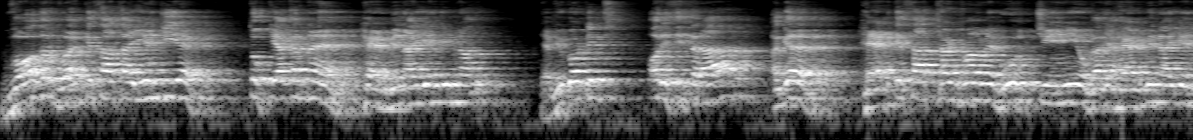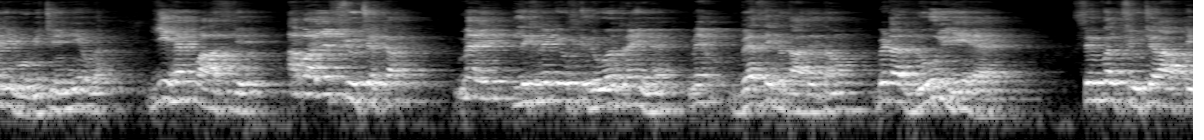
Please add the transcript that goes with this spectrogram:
वॉज़ और वर्क के साथ आईएनजी है तो क्या करना है? हैड में आईएनजी बना दो। हैव यू गॉट इट और इसी तरह, अगर हैड के साथ थर्ड फॉर्म है वो चेंज नहीं होगा, या हैड में आईएनजी वो भी चेंज नहीं होगा। ये है पास के। अब आ जाए फ्यूचर का। मैं लिखने की उसकी ज़रूरत नहीं है। मैं वैसे ही बता देता हूँ। बेटा रूल ये है। सिंपल फ्यूचर आपके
